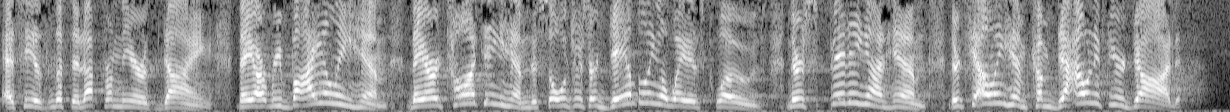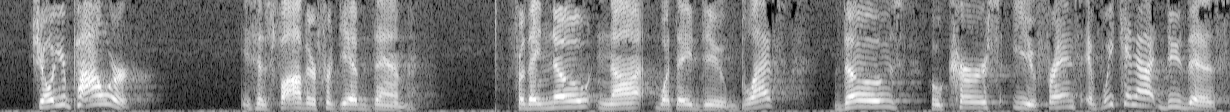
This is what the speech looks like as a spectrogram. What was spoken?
as he is lifted up from the earth dying. They are reviling him. They are taunting him. The soldiers are gambling away his clothes. They're spitting on him. They're telling him, come down if you're God. Show your power. He says, Father, forgive them, for they know not what they do. Bless those who curse you. Friends, if we cannot do this,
